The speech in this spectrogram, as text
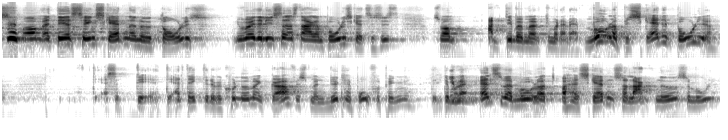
som om, at det at sænke skatten er noget dårligt. Nu hørte jeg lige sidde og snakke om boligskat til sidst. Som om, at det, må, det må da være et mål at beskatte boliger. Det, altså, det, det er det ikke. Det er kun noget, man gør, hvis man virkelig har brug for pengene. Det, det må Jamen, da altid være et mål at, at have skatten så langt nede som muligt.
